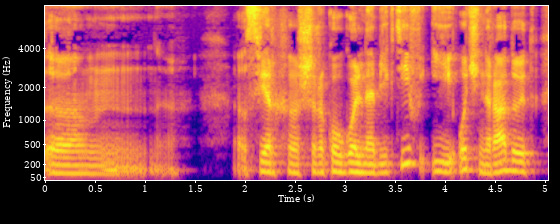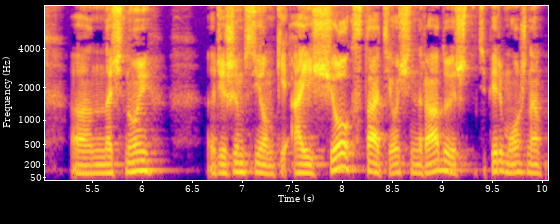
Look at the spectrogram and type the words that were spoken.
э, сверхширокоугольный объектив и очень радует э, ночной режим съемки. А еще, кстати, очень радует, что теперь можно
